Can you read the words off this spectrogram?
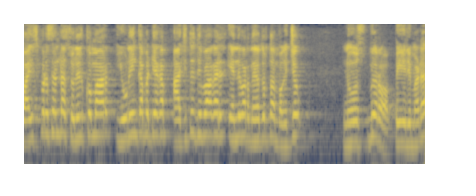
vice president Sunilkumar union committee അംഗം അജിത് ദിവാകരൻ എന്നിവർ നേതൃത്വം വഹിച്ചു. News bureau Peermade.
